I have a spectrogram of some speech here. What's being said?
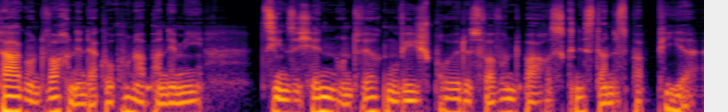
Tage und Wochen in der Corona-Pandemie ziehen sich hin und wirken wie sprödes, verwundbares, knisterndes Papier,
